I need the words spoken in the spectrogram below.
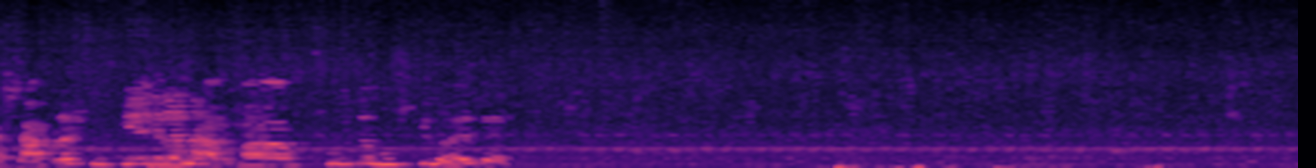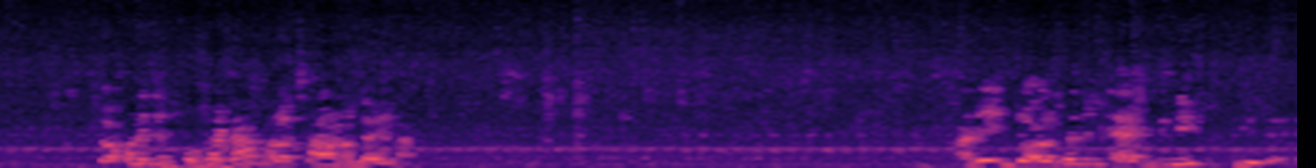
আর শাপলা শুকিয়ে গেলে না শুনতে মুশকিল হয়ে যায়। তখন এই যে খোসাটা ভালো ছাড়ানো যায় না। আর এই জলটা দিন একদিনই শুকিয়ে যায়।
